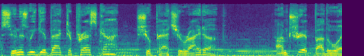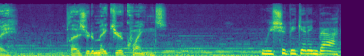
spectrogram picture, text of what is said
Soon as we get back to Prescott, she'll patch you right up. I'm Trip, by the way. Pleasure to make your acquaintance. We should be getting back.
